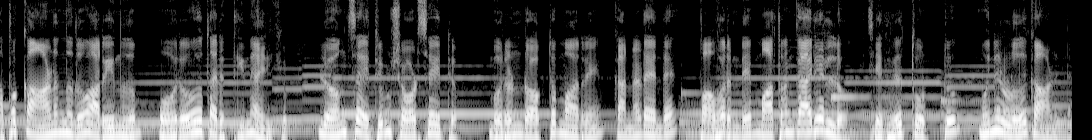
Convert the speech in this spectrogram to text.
അപ്പോൾ കാണുന്നതും അറിയുന്നതും ഓരോ തരത്തിൽ നിന്നായിരിക്കും ലോങ് സൈറ്റും ഷോർട്ട് സൈറ്റും വെറും ഡോക്ടർമാരുടെയും കന്നഡേന്റെ പവറിന്റെയും മാത്രം കാര്യമല്ലോ ചിലർ തൊട്ടു മുന്നിലുള്ളത് കാണില്ല.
